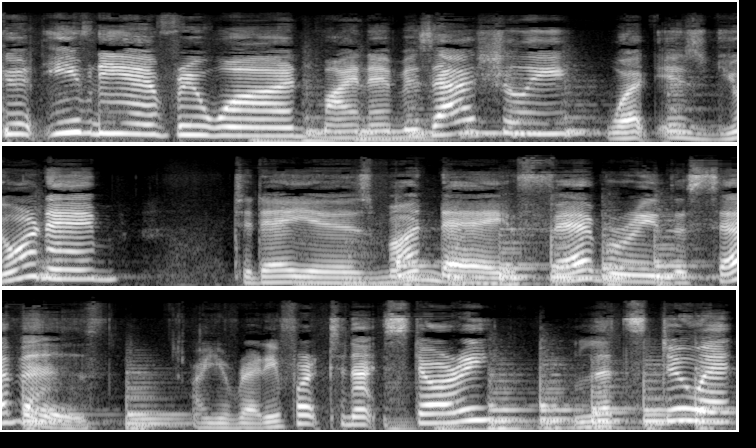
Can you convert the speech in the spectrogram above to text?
Good evening, everyone. My name is Ashley. What is your name? Today is Monday, February the 7th. Are you ready for tonight's story? Let's do it.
